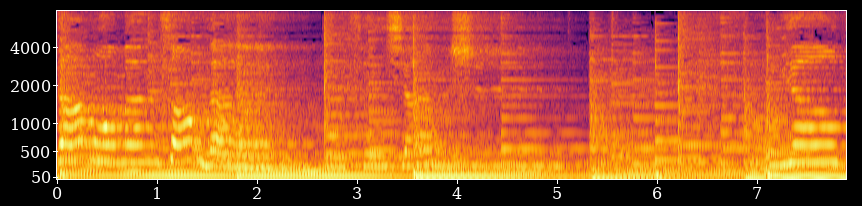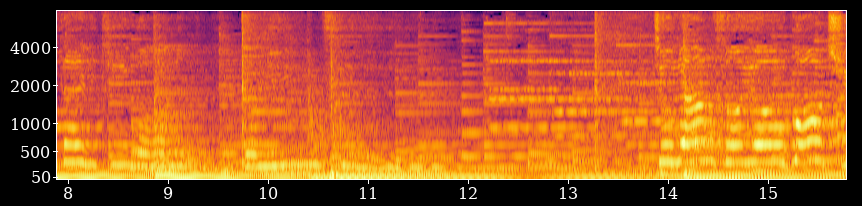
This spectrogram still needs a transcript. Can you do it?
当我们从来不曾相识。不要再提我的名字，就让所有过去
